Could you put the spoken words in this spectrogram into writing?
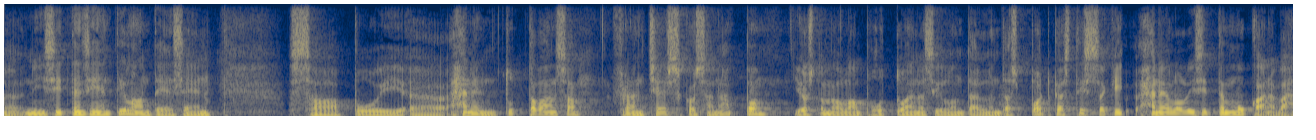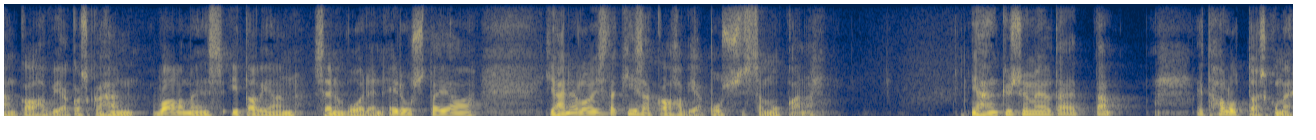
äh, niin sitten siihen tilanteeseen saapui äh, hänen tuttavansa Francesco Sanappo, josta me ollaan puhuttu aina silloin tällöin tässä podcastissakin. Hänellä oli sitten mukana vähän kahvia, koska hän valmensi Italian sen vuoden edustajaa ja hänellä oli sitä kisakahvia pussissa mukana. Ja hän kysyi meiltä, että, että haluttaisiko me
